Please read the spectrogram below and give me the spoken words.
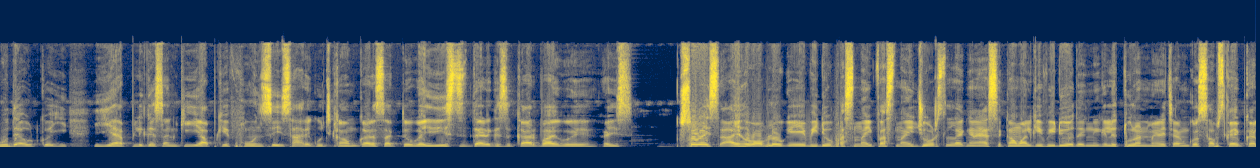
विदाउट कोई ये एप्लीकेशन की आपके फ़ोन से ही सारे कुछ काम कर सकते हो गई इसी तरीके से कर पाएगे guys so guys I hope आप लोग ये वीडियो पसंद आई। पसंद आई, ज़ोर से लगना ऐसे कमाल की वीडियो देखने के लिए तुरंत मेरे चैनल को सब्सक्राइब कर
